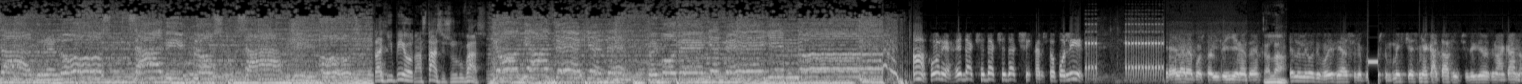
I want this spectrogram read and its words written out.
σαν τρελός Σαν τυφλός που ψάχνει φως Τα έχει πει ο Αναστάσης ο Ρουβάς. Κι ό,τι αντέχεται Το υποδέχεται γυμνό Α, ωραία. Εντάξει, εντάξει, εντάξει. Ευχαριστώ πολύ. Έλα ρε Αποστολή, τι γίνεται; Καλά. Θέλω λίγο τη βοήθειά σου, ρε που μου. Με έχεις πιάσει μια κατάθλιψη, δεν ξέρω τι να κάνω.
